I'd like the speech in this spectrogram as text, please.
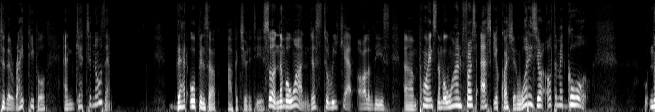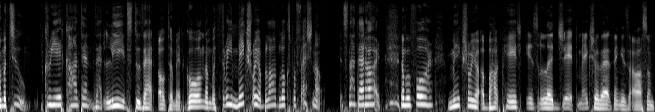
to the right people and get to know them that opens up opportunities. So, number one, just to recap all of these um, points number one, first ask your question What is your ultimate goal? Number two, create content that leads to that ultimate goal. Number three, make sure your blog looks professional. It's not that hard. Number four, make sure your about page is legit. Make sure that thing is awesome.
